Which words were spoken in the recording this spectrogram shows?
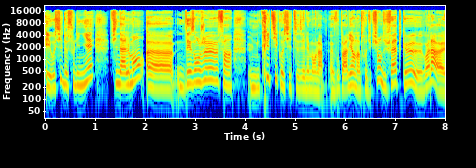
et aussi de souligner finalement euh, des enjeux, enfin une critique aussi de ces éléments-là. Euh, vous parliez en introduction du fait que voilà,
